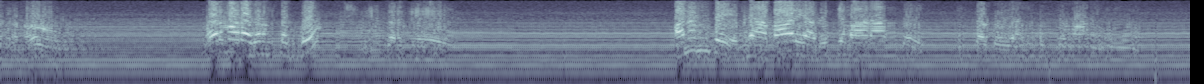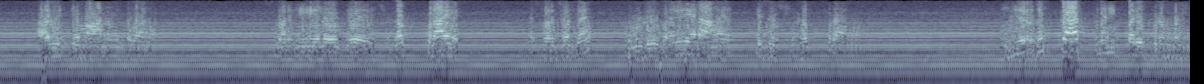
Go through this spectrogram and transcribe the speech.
धर्माग्रह धर्म और अधर्म तक को छीन करके अनंत अपार अविद्यमान इसका कोई अंत विद्यमान अविद्यमान स्वर्गीय लोग सुख प्राय स्वर्ग से लोग नहीं लेना है इसे सुख प्राय निर्दुखात्मनि परिब्रह्मणि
